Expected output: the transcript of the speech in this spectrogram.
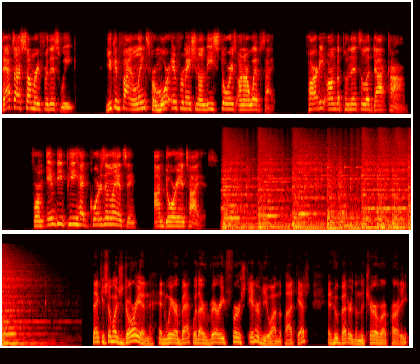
That's our summary for this week. You can find links for more information on these stories on our website, partyonthepeninsula.com. From MDP headquarters in Lansing, I'm Dorian Tyus. Thank you so much, Dorian. And we are back with our very first interview on the podcast. And who better than the chair of our party,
